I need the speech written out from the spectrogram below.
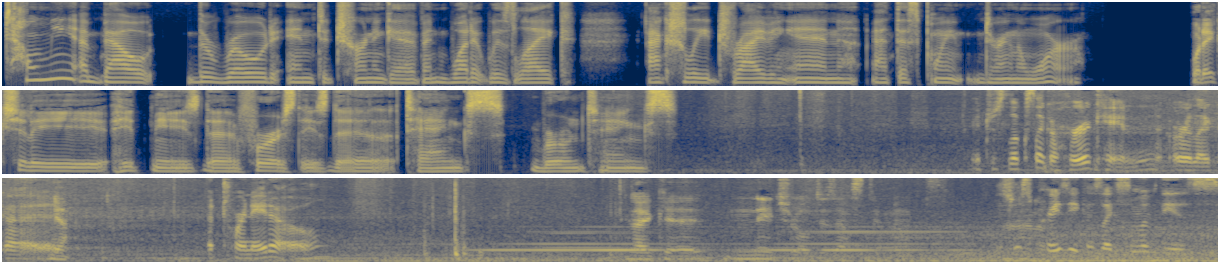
tell me about the road into Chernihiv and what it was like actually driving in at this point during the war. What actually hit me is the first is the tanks, burned tanks. It just looks like a hurricane or like a yeah. a tornado. Like a natural disaster. It's just crazy because like some of these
